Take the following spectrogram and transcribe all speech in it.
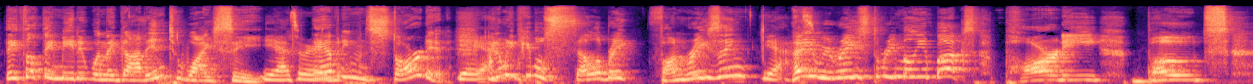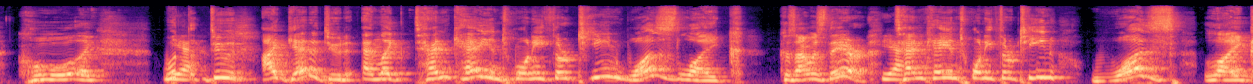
They thought they made it when they got into YC. Yeah, it's weird. They haven't even started. Yeah, yeah. You know how many people celebrate fundraising? Yeah. Hey, we raised three million bucks. Party, boats, cool. Like, what, Yeah. the, dude? I get it, dude. And like 10k in 2013 was like. Because I was there. Yeah. 10K in 2013 was like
